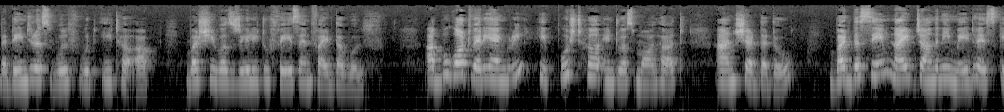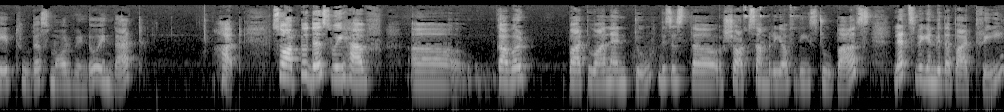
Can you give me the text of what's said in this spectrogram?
The dangerous wolf would eat her up, but she was really to face and fight the wolf. Abu got very angry. He pushed her into a small hut and shut the door. But the same night, Chandni made her escape through the small window in that hut. So, up to this, we have uh, covered part 1 and 2. This is the short summary of these two parts. Let's begin with the part 3.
